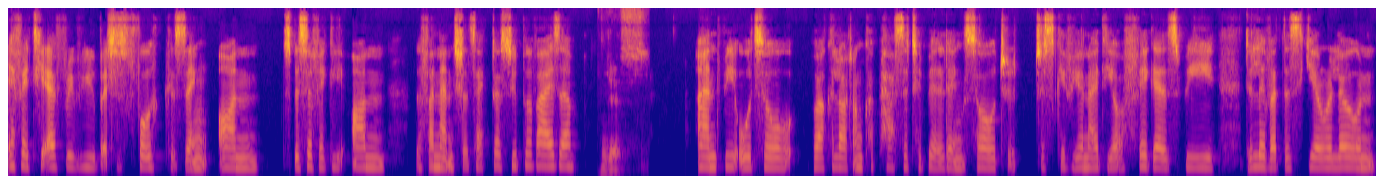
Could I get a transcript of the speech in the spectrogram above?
FATF review, but just focusing on specifically on the financial sector supervisor. Yes. And we also work a lot on capacity building. So to just give you an idea of figures, we delivered this year alone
